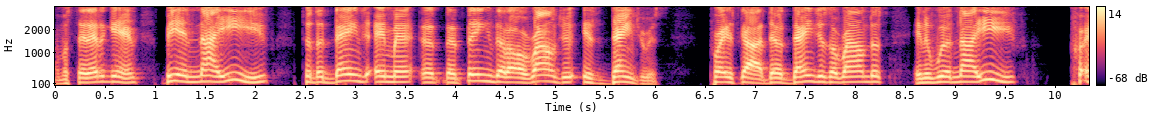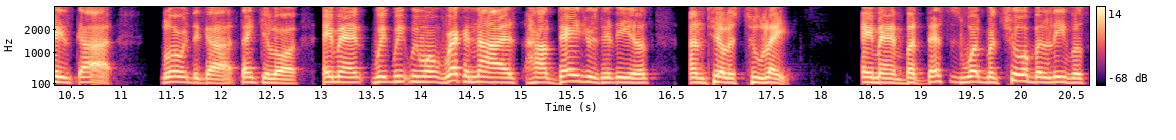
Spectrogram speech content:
I'm gonna say that again. Being naive to the danger, amen, uh, the things that are around you is dangerous. Praise God. There are dangers around us, and if we're naive, praise God. Glory to God. Thank you, Lord. Amen. We, we, we won't recognize how dangerous it is until it's too late. Amen. But this is what mature believers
